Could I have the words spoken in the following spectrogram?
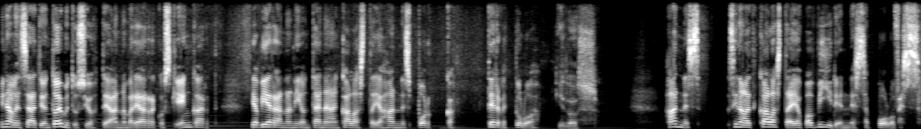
Minä olen säätiön toimitusjohtaja Anna-Mari Arrakoski Enkart ja vieraanani on tänään kalastaja Hannes Porkka. Tervetuloa. Kiitos. Hannes, sinä olet kalastaja jopa viidennessä polvessa.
